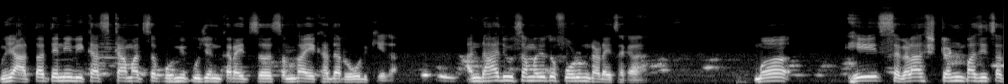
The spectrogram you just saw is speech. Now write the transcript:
म्हणजे आता त्यांनी विकास कामाचं भूमिपूजन करायचं समजा एखादा रोड केला आणि दहा दिवसामध्ये तो फोडून काढायचा का? मग हे सगळा स्टंटबाजीचाच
